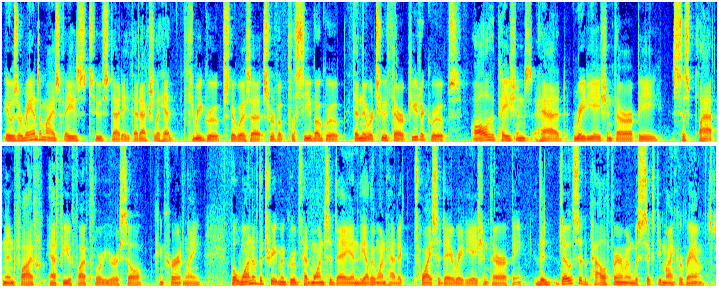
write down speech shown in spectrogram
It was a randomized phase two study that actually had three groups. There was a sort of a placebo group, then there were two therapeutic groups. All of the patients had radiation therapy, cisplatin, and 5 FU 5 fluorouracil concurrently. But one of the treatment groups had once a day, and the other one had a twice a day radiation therapy. The dose of the palifermin was 60 micrograms.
